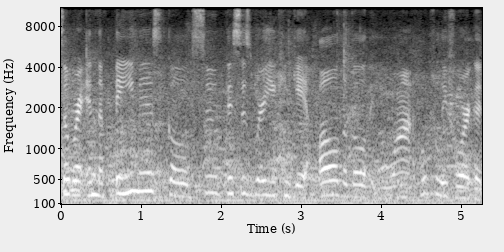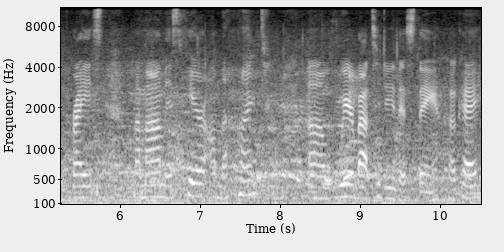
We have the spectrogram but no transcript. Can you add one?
So we're in the famous gold souk. This is where you can get all the gold that you want, hopefully for a good price. My mom is here on the hunt. Um, we're about to do this thing, okay?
